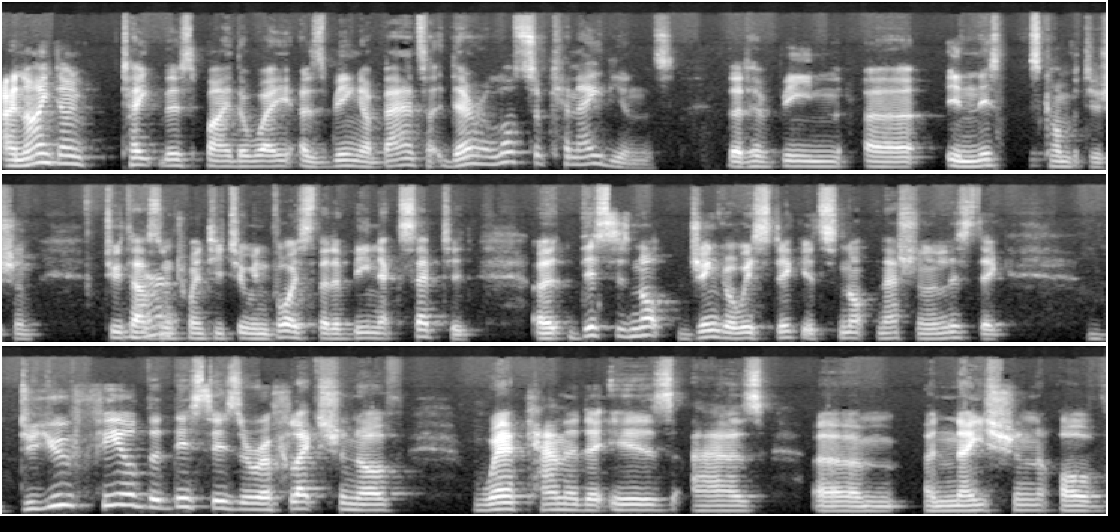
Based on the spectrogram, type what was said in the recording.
and I don't take this, by the way, as being a bad side. There are lots of Canadians that have been uh, in this competition, 2022 yeah. in voice, that have been accepted. Uh, this is not jingoistic, it's not nationalistic. Do you feel that this is a reflection of where Canada is as um, a nation of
